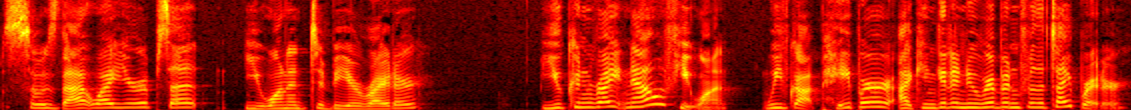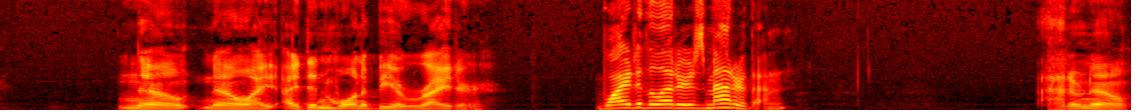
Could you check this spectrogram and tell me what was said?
So is that why you're upset? You wanted to be a writer? You can write now if you want. We've got paper. I can get a new ribbon for the typewriter. No, no, I, I didn't want to be a writer. Why do the letters matter then? I don't know.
